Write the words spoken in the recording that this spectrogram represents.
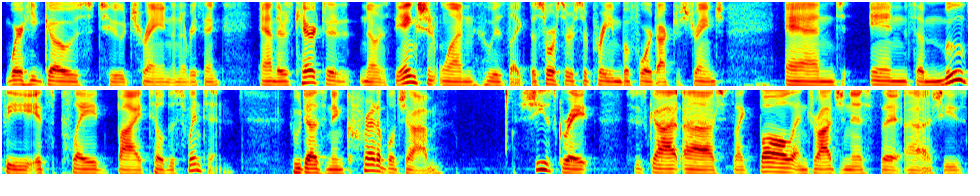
where he goes to train and everything. And there's a character known as the Ancient One, who is like the Sorcerer Supreme before Doctor Strange. And in the movie, it's played by Tilda Swinton, who does an incredible job. She's great. She's got uh, she's like ball androgynous. That uh, she's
